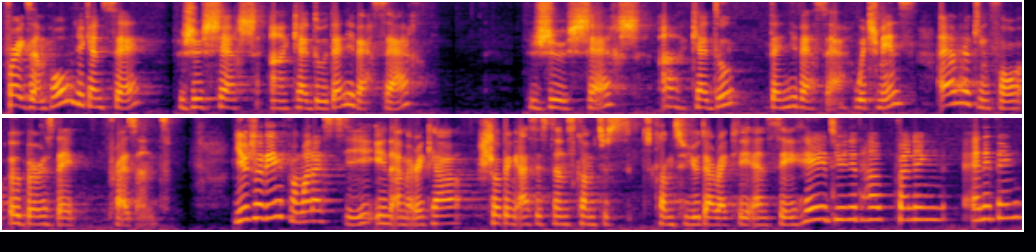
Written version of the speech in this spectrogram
For example, you can say Je cherche un cadeau d'anniversaire Je cherche un cadeau d'anniversaire, which means I am looking for a birthday present. Usually, from what I see in America, shopping assistants come to come to you directly and say, "Hey, do you need help finding anything?"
